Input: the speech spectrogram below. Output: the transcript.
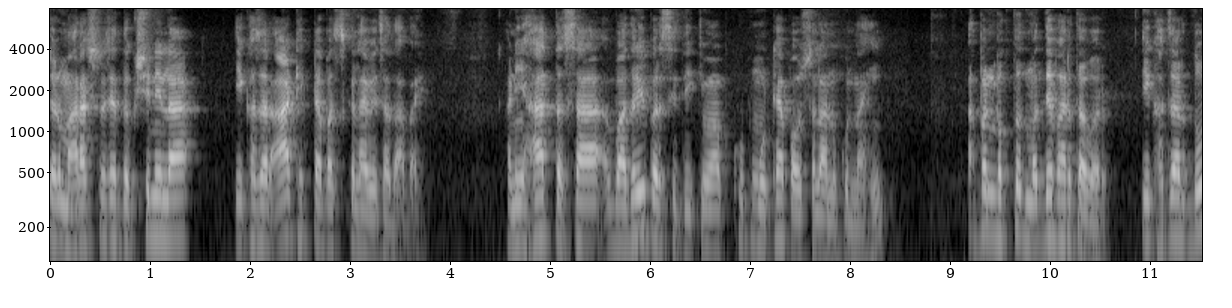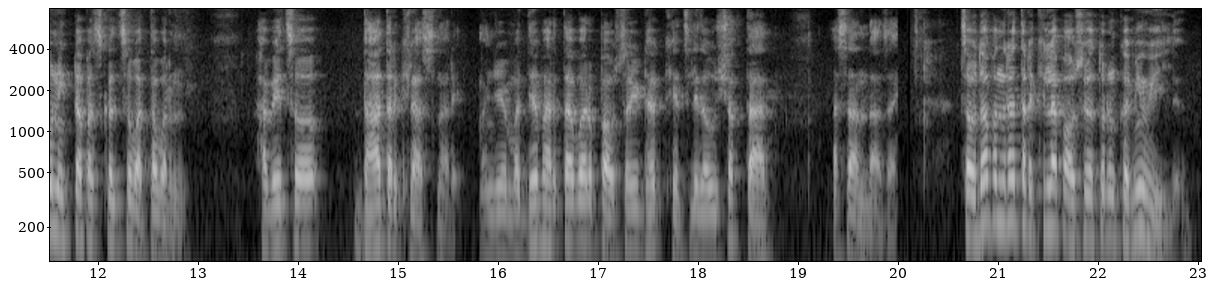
तर महाराष्ट्राच्या दक्षिणेला एक हजार आठ हेक्टा पास्कल हवेचा दाब आहे. आणि हा तसा वादळी परिस्थिती किंवा खूप मोठ्या पावसाला अनुकूल नाही. आपण बघतो मध्य भारतावर एक हजार दोन हेक्टा पास्कलचं वातावरण हवेचं दहा तारखेला असणार आहे. म्हणजे मध्य भारतावर पावसाळी ढग खेचले जाऊ शकतात असा अंदाज आहे. चौदा पंधरा तारखेला पावसाळ्यातून कमी होईल.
